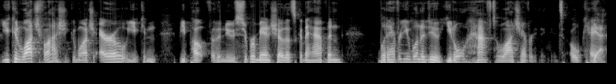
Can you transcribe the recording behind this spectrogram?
you can watch flash you can watch arrow you can be pumped for the new superman show that's going to happen. Whatever you want to do you don't have to watch everything. It's okay. Yeah.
